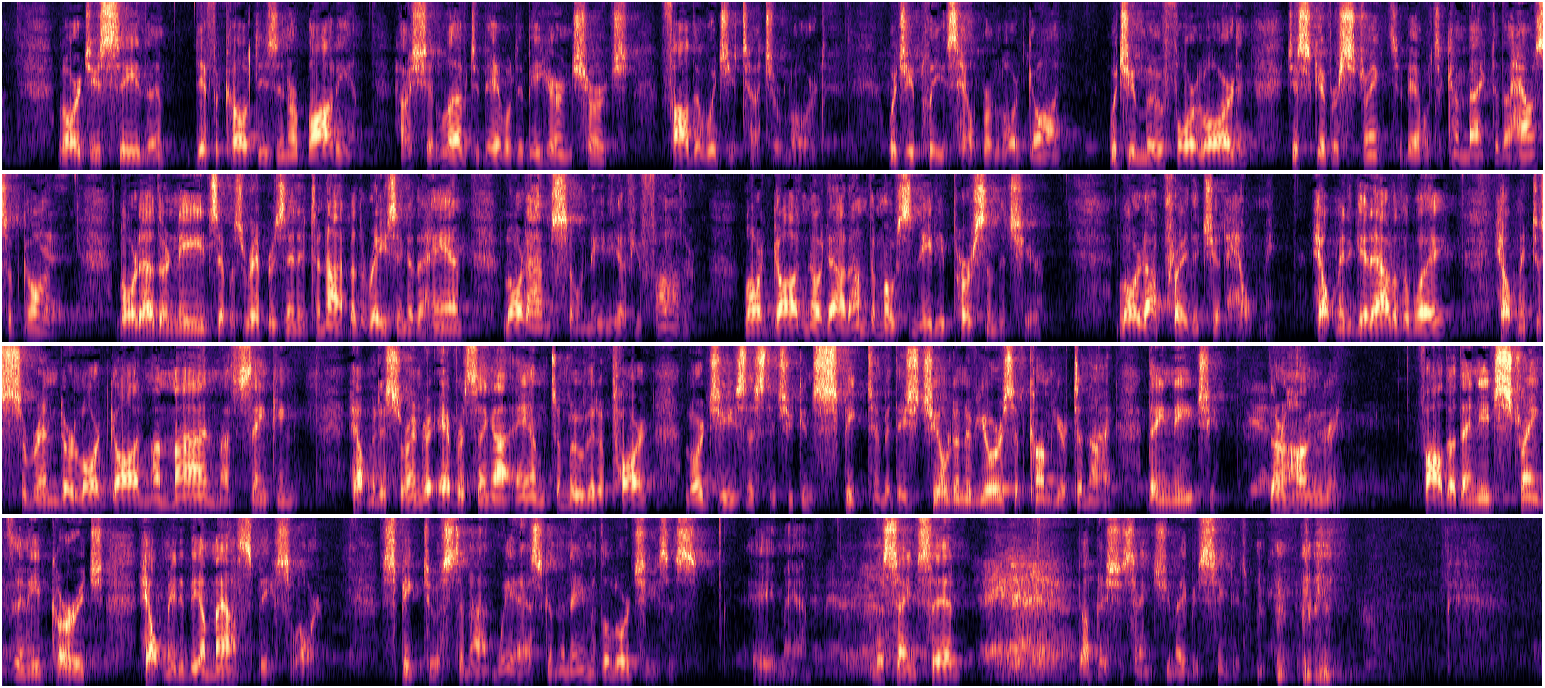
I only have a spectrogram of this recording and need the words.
Lord, you see the difficulties in her body, how she'd love to be able to be here in church. Father, would you touch her, Lord? Would you please help her, Lord God? Would you move for, Lord, and just give her strength to be able to come back to the house of God? Yes. Lord, other needs that was represented tonight by the raising of the hand. Lord, I'm so needy of you, Father. Lord God, no doubt I'm the most needy person that's here. Lord, I pray that you'd help me. Help me to get out of the way. Help me to surrender, Lord God, my mind, my thinking. Help me to surrender everything I am, to move it apart. Lord Jesus, that you can speak to me. These children of yours have come here tonight. They need you, they're hungry. Father, they need strength, they need courage. Help me to be a mouthpiece, Lord. Speak to us tonight, we ask in the name of the Lord Jesus. Amen. Amen. And the saints said, Amen. God bless you, saints. You may be seated.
